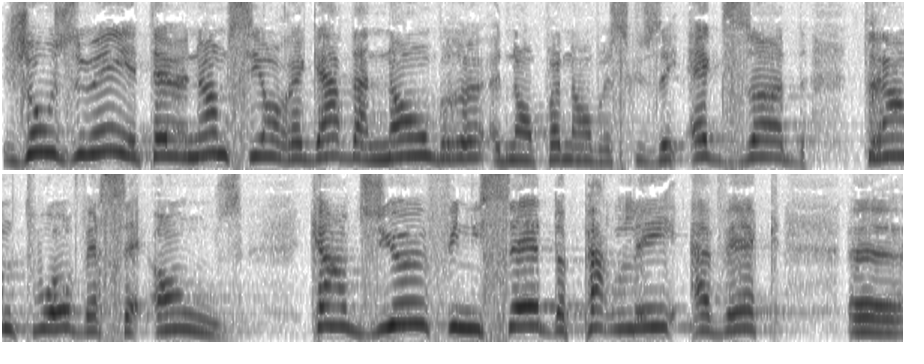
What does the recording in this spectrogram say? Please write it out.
Josué était un homme, si on regarde à nombre, euh, non pas nombre, excusez, Exode 33, verset 11, quand Dieu finissait de parler avec euh,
